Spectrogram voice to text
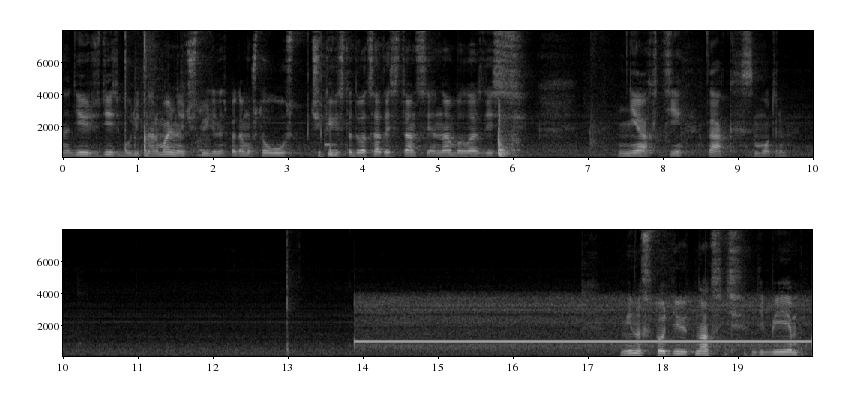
Надеюсь, здесь будет нормальная чувствительность, потому что у 420 станции она была здесь не ахти. Так, смотрим. Минус 119 dBm.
